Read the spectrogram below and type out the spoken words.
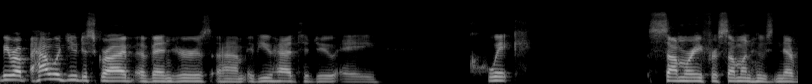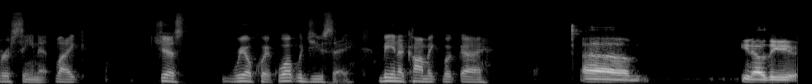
B Rob. How would you describe Avengers um, if you had to do a quick summary for someone who's never seen it? Like, just real quick, what would you say? Being a comic book guy. um, you know the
